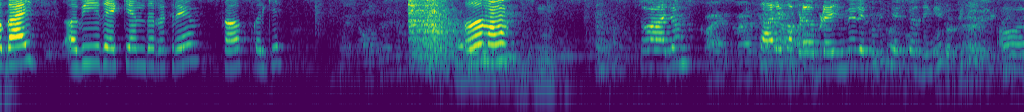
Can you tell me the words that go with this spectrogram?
तो गाइस अभी रैक के अंदर रख रहे हैं साफ़ करके। और मामा? तो आज हम सारे कपड़े वपड़े इनमें रेको में सेट कर देंगे। और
